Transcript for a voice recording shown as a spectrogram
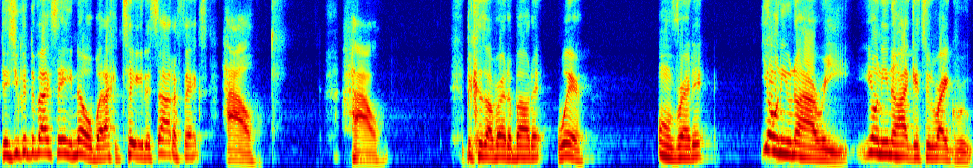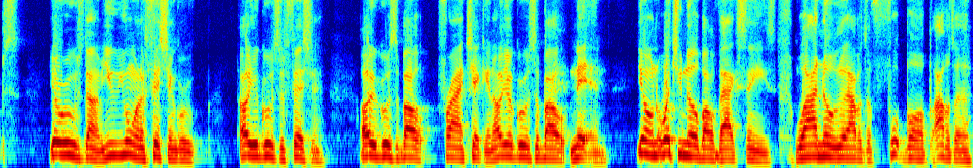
Did you get the vaccine? No, but I can tell you the side effects. How? How? Because I read about it. Where? On Reddit. You don't even know how to read. You don't even know how to get to the right groups. Your group's dumb. You you want a fishing group. All your groups are fishing. All your groups about frying chicken. All your groups about knitting. You don't know what you know about vaccines. Well, I know that I was a football, I was a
